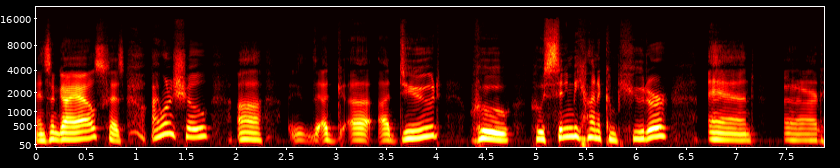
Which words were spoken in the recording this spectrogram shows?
And some guy else says, I want to show uh, a, a, a dude who who's sitting behind a computer and and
